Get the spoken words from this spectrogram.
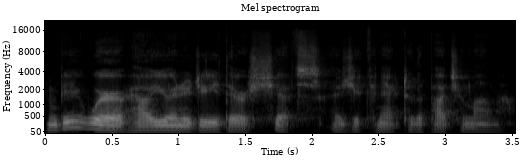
And be aware of how your energy there shifts as you connect to the Pachamama.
